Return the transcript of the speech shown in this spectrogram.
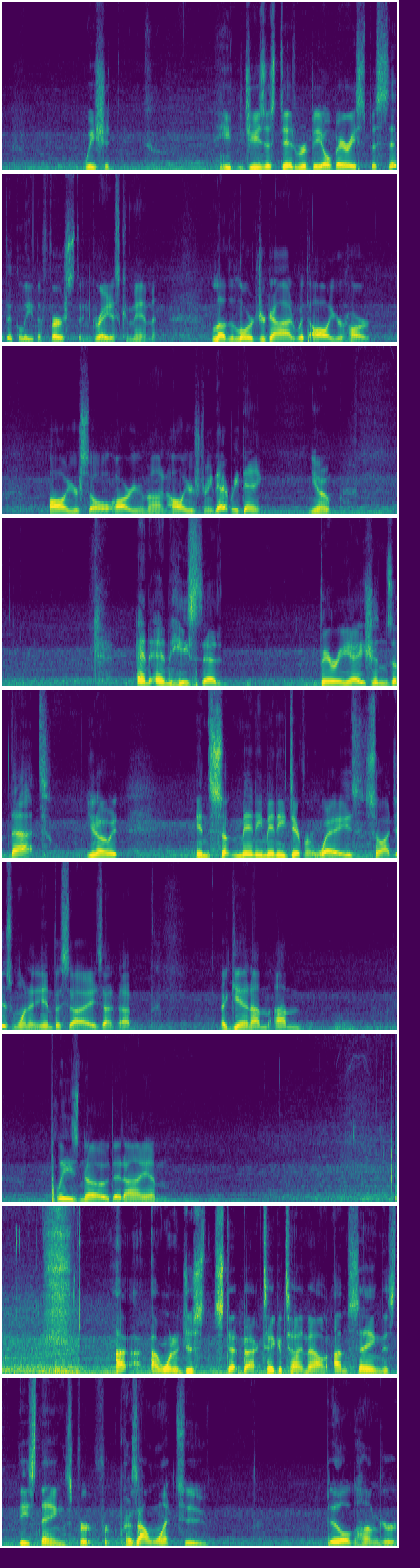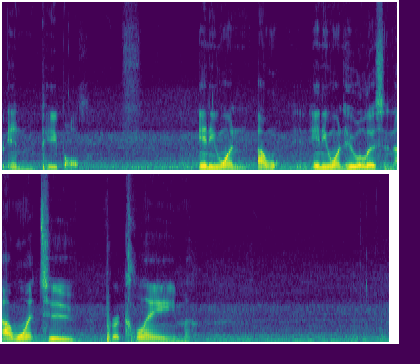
we should he, Jesus did reveal very specifically the first and greatest commandment love the Lord your God with all your heart, all your soul, all your mind, all your strength, everything, you know. And and he said variations of that, you know, it in so many many different ways. So I just want to emphasize, I, I, again, I'm I'm. Please know that I am I, I want to just step back, take a time out. I'm saying this these things for because I want to build hunger in people. Anyone, I, anyone who will listen, I want to proclaim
